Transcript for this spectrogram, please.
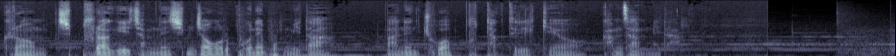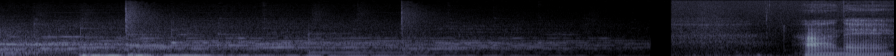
그럼 지푸라기 잡는 심정으로 보내봅니다. 많은 조합 부탁드릴게요. 감사합니다. 아, 네.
